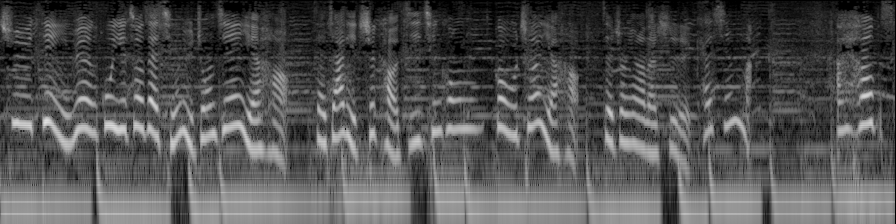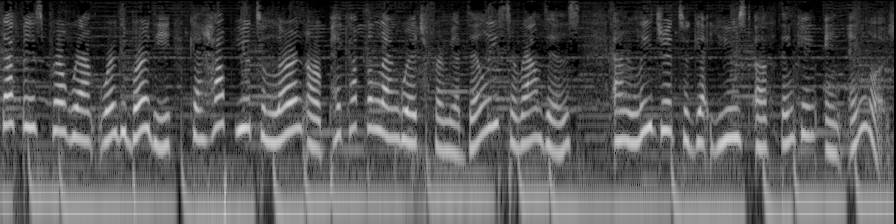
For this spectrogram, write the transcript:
去电影院故意坐在情侣中间也好，在家里吃烤鸡清空购物车也好，最重要的是开心嘛。I hope Steffi's program Wordy Birdie can help you to learn or pick up the language from your daily surroundings and lead you to get used of thinking in English.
